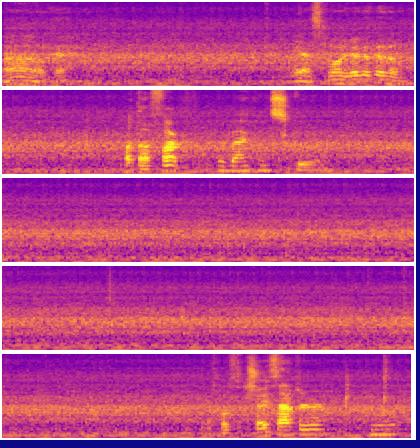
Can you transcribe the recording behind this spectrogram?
Oh, okay. Yes, come on, go, go, go, go. What the fuck? We're back in school. Supposed to chase after her? Yeah.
